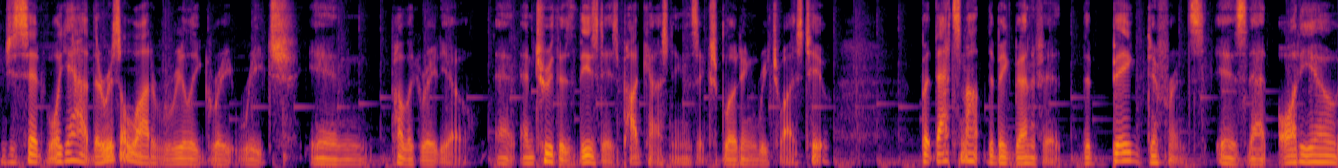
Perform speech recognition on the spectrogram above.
And she said, well, yeah, there is a lot of really great reach in public radio. And, and truth is, these days, podcasting is exploding reach wise too. But that's not the big benefit. The big difference is that audio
